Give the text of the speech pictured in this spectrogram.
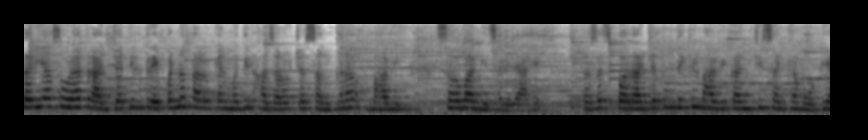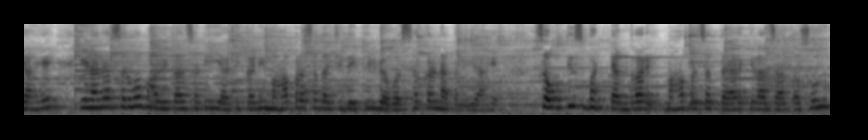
तर या सोहळ्यात राज्यातील त्रेपन्न तालुक्यांमधील हजारोच्या संख्येनं भाविक सहभागी झालेले आहेत. तसेच परराज्यातून देखील भाविकांची संख्या मोठी आहे. येणाऱ्या सर्व भाविकांसाठी या ठिकाणी महाप्रसादाची देखील व्यवस्था करण्यात आलेली आहे. चौतीस भट्ट्यांद्वारे महाप्रसाद तयार केला जात असून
